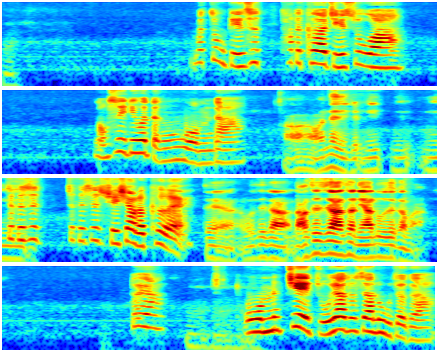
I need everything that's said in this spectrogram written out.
嗯那重点是他的课要结束啊，老师一定会等我们的啊。好啊，反正你就你你你。这个是这个是学校的课哎。对啊，我知道，老师知道说你要录这个嘛。对啊。我们借主要就是要录这个啊。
